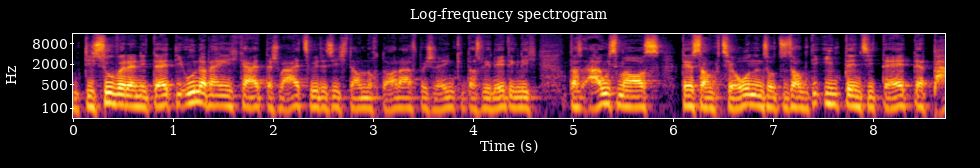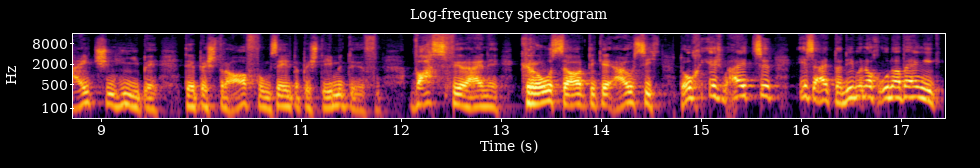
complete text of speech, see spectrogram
und die Souveränität, die Unabhängigkeit der Schweiz würde sich dann noch darauf beschränken, dass wir lediglich das Ausmaß der Sanktionen, sozusagen die Intensität der Peitschenhiebe, der Bestrafung selber bestimmen dürfen. Was für eine großartige Aussicht. Doch, ihr Schweizer, ihr seid dann immer noch unabhängig.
